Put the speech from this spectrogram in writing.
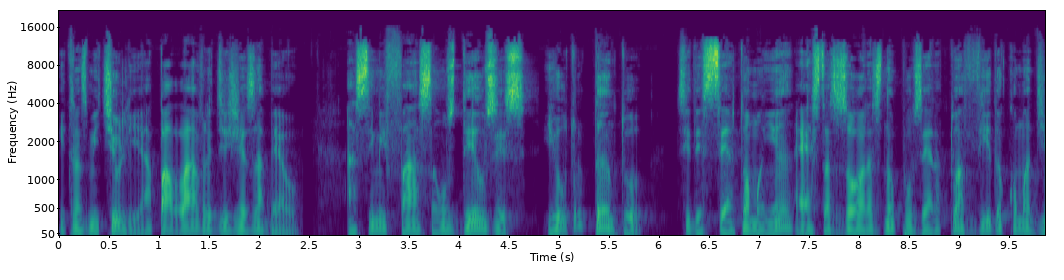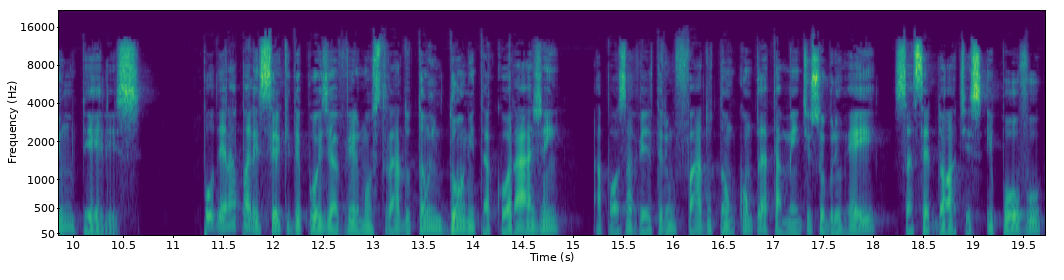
e transmitiu-lhe a palavra de Jezabel. Assim me façam os deuses, e outro tanto, se de certo amanhã, a estas horas, não puser a tua vida como a de um deles. Poderá parecer que depois de haver mostrado tão indômita coragem, após haver triunfado tão completamente sobre o rei, sacerdotes e povo,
